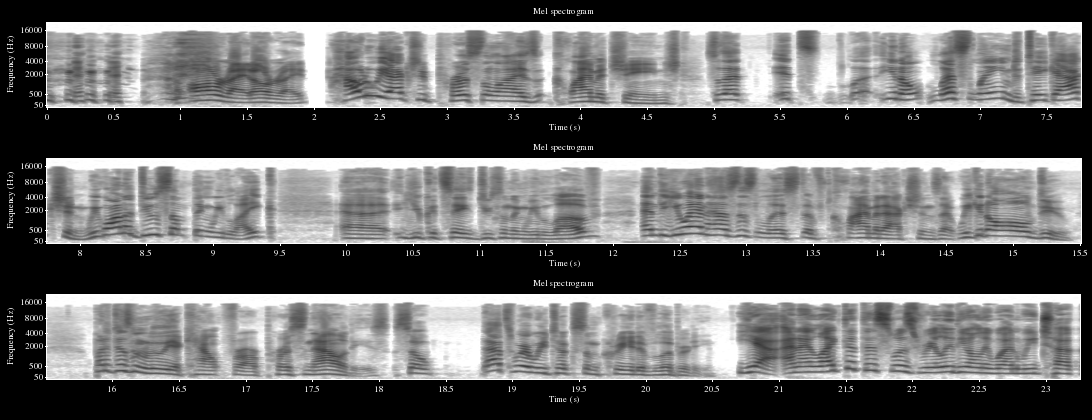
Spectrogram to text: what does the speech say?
all right, all right. How do we actually personalize climate change so that it's, you know, less lame to take action? We want to do something we like. Uh, you could say do something we love. And the UN has this list of climate actions that we can all do, but it doesn't really account for our personalities. So that's where we took some creative liberty. Yeah, and I like that this was really the only one we took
